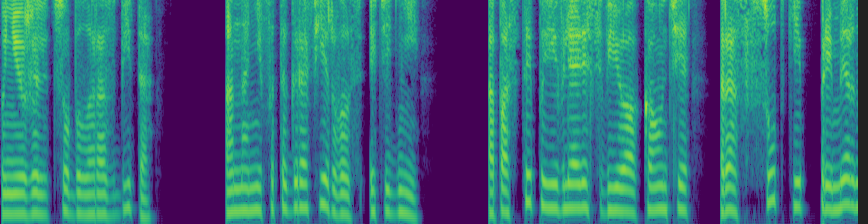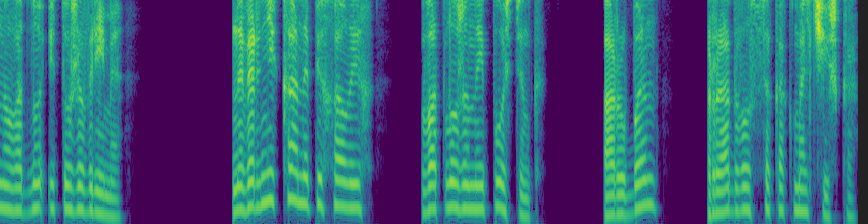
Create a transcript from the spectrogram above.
У нее же лицо было разбито. Она не фотографировалась эти дни, а посты появлялись в ее аккаунте раз в сутки примерно в одно и то же время. Наверняка напихала их в отложенный постинг а Рубен радовался как мальчишка.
